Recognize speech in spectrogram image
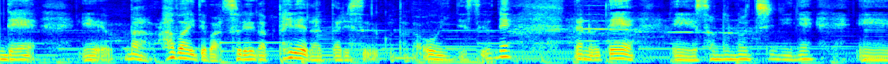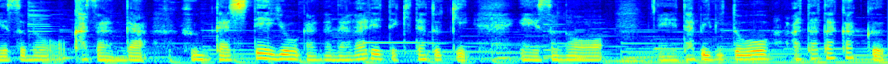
で、えー、まあ、ハワイではそれがペレだったりすることが多いんですよね。なので、えー、その後にね、えー、その火山が噴火して溶岩が流れてきた時、えその、え旅人を温かく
